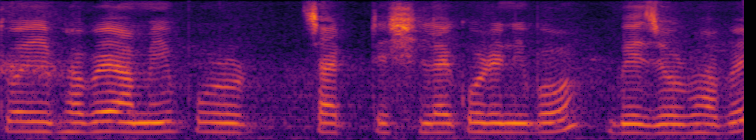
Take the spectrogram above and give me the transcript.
তো এইভাবে আমি পুরো চারটে সেলাই করে নিব বেজোরভাবে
